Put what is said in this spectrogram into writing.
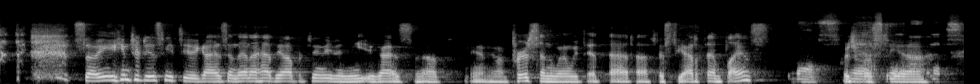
so he introduced me to you guys, and then I had the opportunity to meet you guys uh, you know, in person when we did that uh, Festiarte en Playas, yes, which yes, was the, uh, yes.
